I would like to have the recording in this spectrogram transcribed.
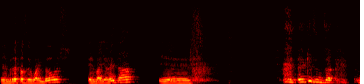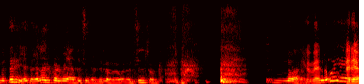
el Breath of the Wild 2, el Bayonetta y el... es que sin sa- me estoy riendo, ya sabes cuál voy a decir sin decirlo, pero bueno, el Simpson. no va a salir. Pero- Pero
